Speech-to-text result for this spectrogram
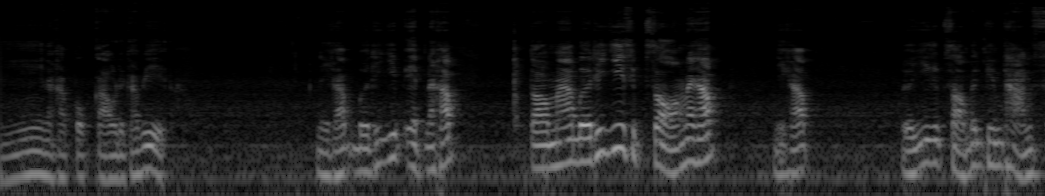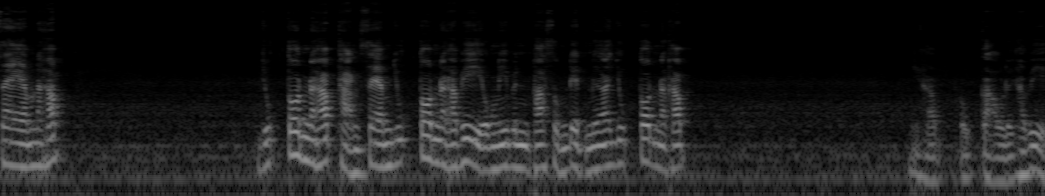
นี่นะครับเก่าๆเลยครับพี่ นี่ครับ เบอร์ที่ยี่สิบเอ็ดนะครับ ต่อมาเบอร์ที่ยี่สิบสองนะครับ นี่ครับ เบอร์ยี่สิบสองเป็นพิมพ์ฐานแซมนะครับ ยุคต้นนะครับ ฐานแซมยุคต้นนะครับ พี่องค์นี้เป็นพระสมเด็จเนื้อยุคต้นนะครับ นี่ครับเก่าๆเลยครับพี่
